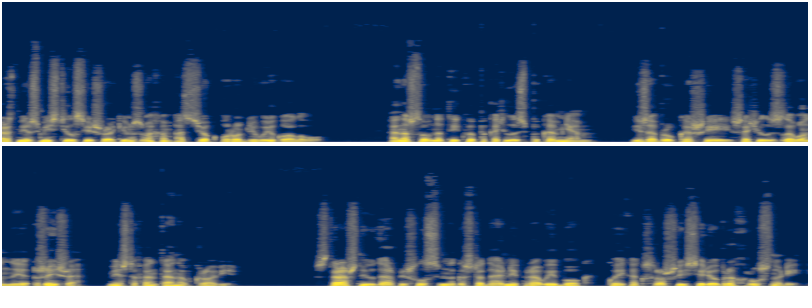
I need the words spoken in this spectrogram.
Ратмир сместился и широким взмахом отсек уродливую голову. Она, словно тыква, покатилась по камням. Из обрубка шеи сочилась зловонная жижа вместо фонтанов крови. Страшный удар пришелся в многострадальный правый бок, кое-как сросшиеся ребра хрустнули.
